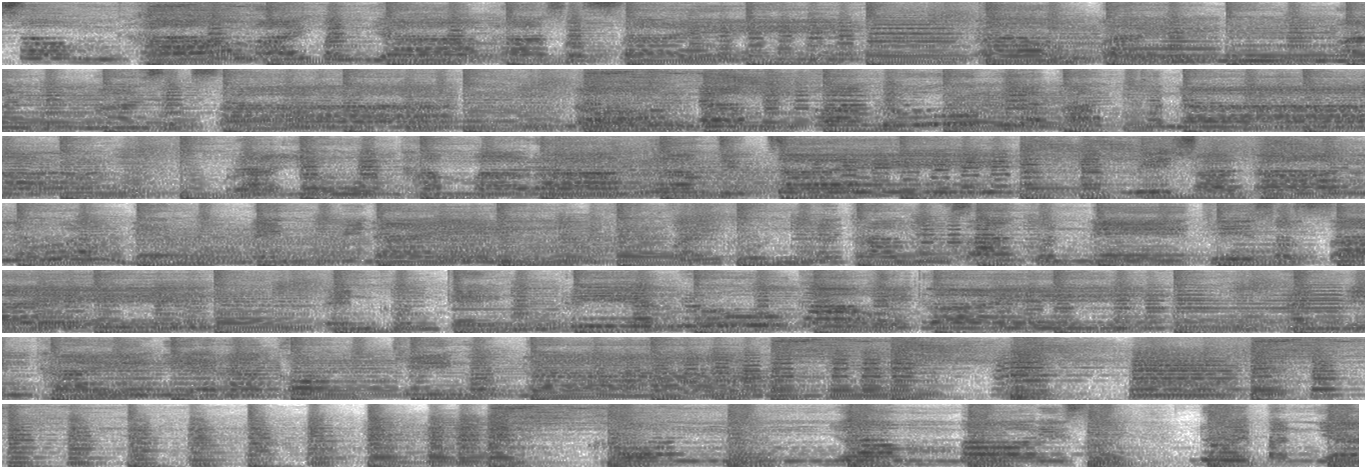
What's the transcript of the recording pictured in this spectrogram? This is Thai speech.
ส้มข วิชาการล้วนเด่นเน้นวินัยไว้คุณธรรมสร้างคนดีที่สดใส เป็นคนเก่งเรียนรู้ก้าวให้ไกล แผ่นดินไทยมีอนาคตที่งดงาม คนย่อมบริสุทธิ์ด้วยปัญญา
